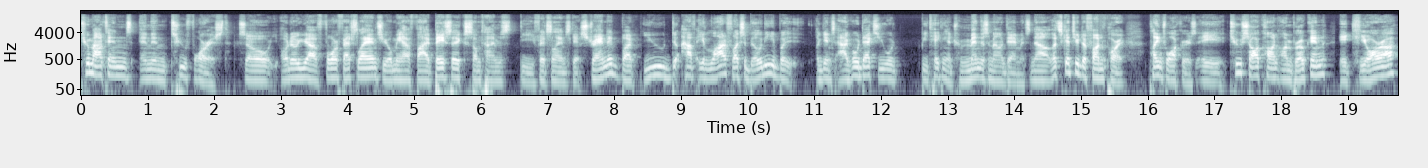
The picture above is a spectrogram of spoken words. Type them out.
Two mountains and then two forests. So although you have four fetch lands, you only have five basics. Sometimes the fetch lands get stranded, but you have a lot of flexibility. But against aggro decks, you would be taking a tremendous amount of damage. Now, let's get to the fun part. Planeswalkers, a two Sarkhan Unbroken, a Kiora,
